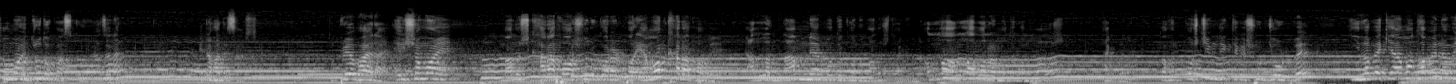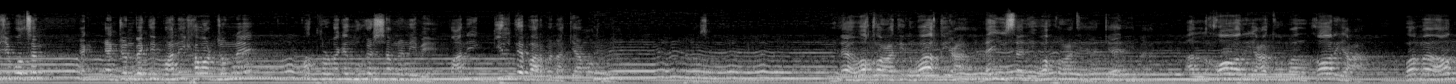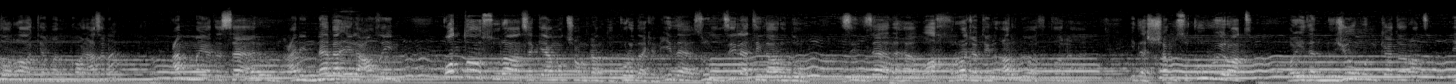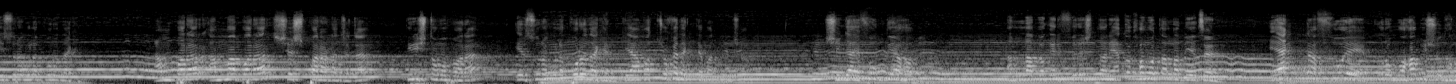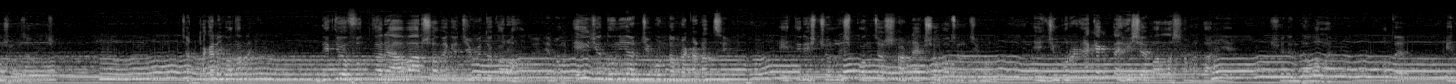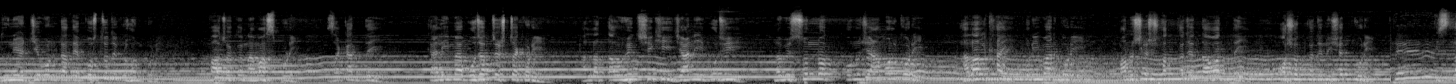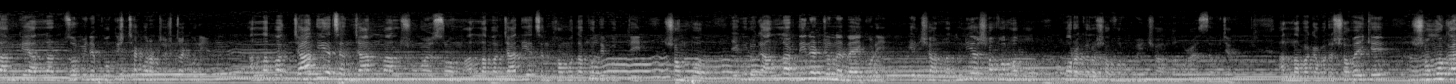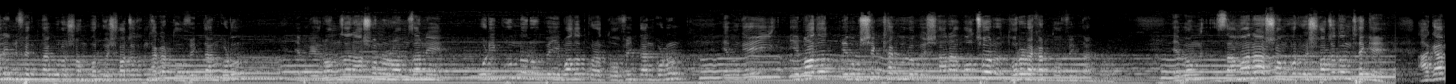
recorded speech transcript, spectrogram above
সময় দ্রুত পাস করবে আছে না এটা হাদিস আসছে তো প্রিয় ভাইরা এই সময় মানুষ খারাপ হওয়া শুরু করার পরে এমন খারাপ হবে আল্লাহর নাম নেওয়ার মতো কোনো মানুষ থাকবে না আল্লাহ আল্লাহ বলার মতো কোনো মানুষ থাকবে না তখন পশ্চিম দিক থেকে সূর্য উঠবে কিভাবে কেয়ামত হবে নবীজি বলছেন এক- একজন ব্যক্তি পানি খাওয়ার জন্যে পাত্রটাকে মুখের সামনে নিবে পানি গিলতে পারবে না কেমন হবে إذا وقعت الواقعة ليس لوقعتها كاذبة القارعة ما القارعة ওয়ামা আদরাকা মাল কয়ামা আছে না? আম্মা ইয়াতাসাআলুন আনিন নাবাইল আযীম কত সূরা আছে কিয়ামত সংক্রান্ত? পড়ে দেখেন। ইদা জুলজিলাতিল আরদু জিলজালাহা ওয়া আখরাজাতিল আরদু আথকালাহা ইদা শামসু কুওয়িরাত ওয়া ইদা নুজুমুন কাদারাত এই সূরাগুলো পড়ে দেখেন। আমপারার আম্মা পাড়ার শেষ পাড়াটা যেটা, তিরিশতম পারা এর সূরাগুলো পড়ে দেখেন। কে আমার চোখে দেখতে পারবেন সিঙ্গায় ফুক দেয়া হবে। আল্লাহ পাকের ফেরেশতার এত ক্ষমতা আল্লাহ দিয়েছেন। একটা ফুয়ে পুরো মহাবিশ্ব ধ্বংস হয়ে যাবে। চারটাখানি কথা নাকি? দ্বিতীয় ফুৎকারে আবার সবাইকে জীবিত করা হবে। এবং এই যে দুনিয়ার জীবনটা আমরা কাটাচ্ছি, এই তিরিশ, চল্লিশ, পঞ্চাশ, ষাট, একশো বছর জীবন, এই জীবনের এক একটা হিসেব আল্লাহর সামনে দাঁড়িয়ে সেদিন দেওয়া লাগবে। অতএব এই দুনিয়ার জীবনটাতে প্রস্তুতি গ্রহণ করি, পাঁচ ওয়াক্ত নামাজ পড়ি জাকাত দেই, কালিমা বোঝার চেষ্টা করি, আল্লাহ তাওহিদ শিখি, জানি, বুঝি নবী সুন্নত অনুযায়ী আমল করি, হালাল খাই, পরিবার করি মানুষের সৎ কাজের দাওয়াত দেই, অসৎ কাজে নিষেধ করি। ইসলামকে আল্লাহর জমিনে প্রতিষ্ঠা করার চেষ্টা করি। আল্লাহ পাক যা দিয়েছেন জানমাল সময়, শ্রম, আল্লাহ পাক যা দিয়েছেন, ক্ষমতা, প্রতিপত্তি, সম্পদ, এগুলোকে আল্লাহর দিনের জন্য ব্যয় করি। ইনশাআল্লাহ দুনিয়া সফল হব পরকালে সফল হব, ইনশাআল্লাহ আজ্জা ওয়া জাল। আল্লাহ পাক আমাদের সবাইকে সমকালীন ফেতনাগুলো সম্পর্কে সচেতন থাকার তৌফিক দান করুন এবং রমজান, আসন্ন রমজানে পরিপূর্ণরূপে ইবাদত করার তৌফিক দান করুন এবং এই ইবাদত এবং শিক্ষাগুলোকে সারা বছর ধরে রাখার তৌফিক দান করুন। এবং জামানা সম্পর্কে সচেতন থেকে আগামী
